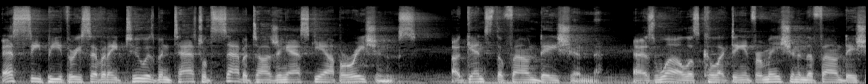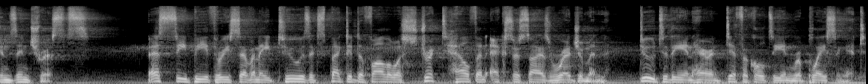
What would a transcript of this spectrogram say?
SCP-3782 has been tasked with sabotaging ASCII operations against the Foundation, as well as collecting information in the Foundation's interests. SCP-3782 is expected to follow a strict health and exercise regimen due to the inherent difficulty in replacing it.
